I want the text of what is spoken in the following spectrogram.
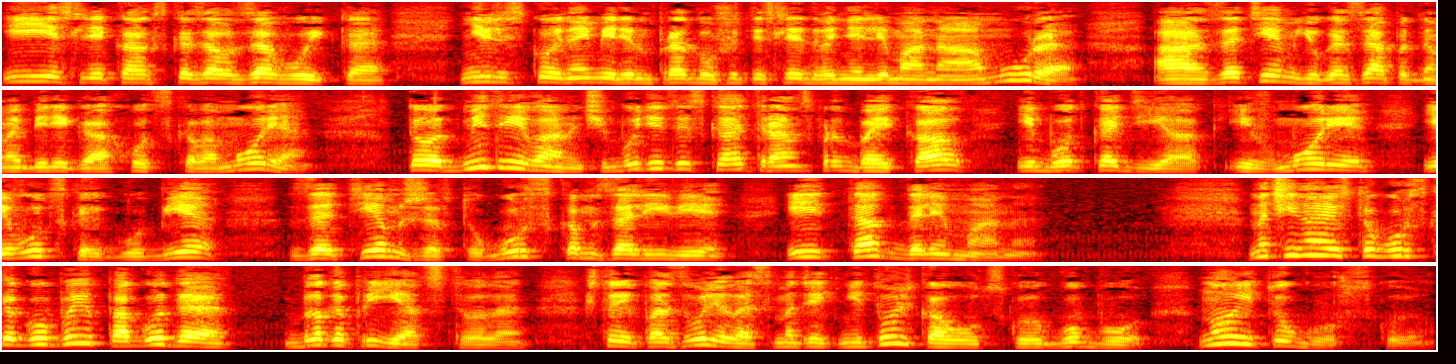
И если, как сказал Завойко, Невельской намерен продолжить исследование лимана Амура, а затем юго-западного берега Охотского моря, то Дмитрий Иванович будет искать транспорт Байкал и Бодкадьяк и в море, и в Удской губе, затем же в Тугурском заливе и так до Лимана. Начиная с Тугурской губы, погода благоприятствовала, что и позволило смотреть не только Удскую губу, но и Тугурскую.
